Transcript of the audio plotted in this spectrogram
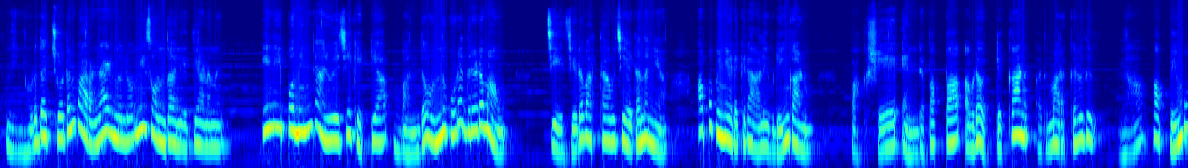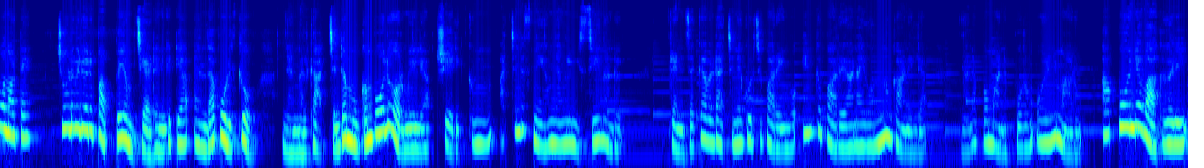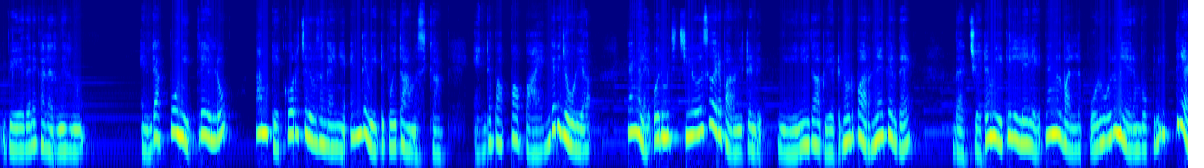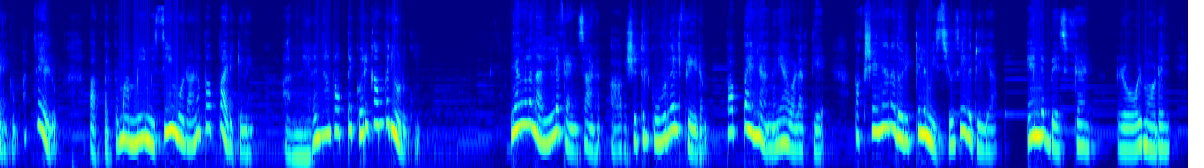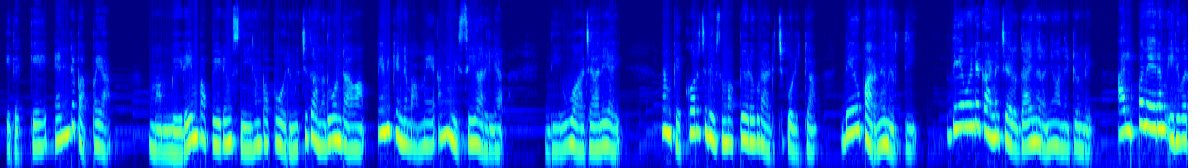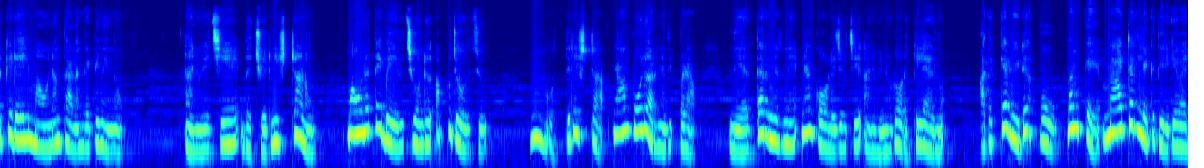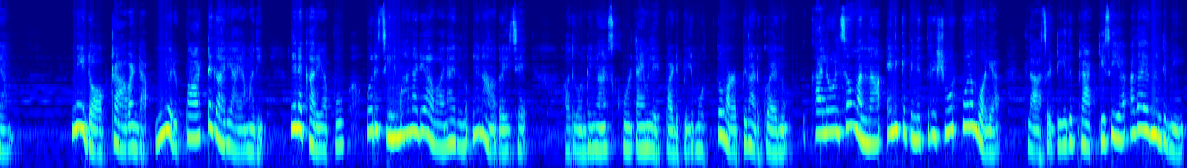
നിന്നോട് ദച്ചോട്ടൻ പറഞ്ഞായിരുന്നല്ലോ നീ സ്വന്തം അനിയത്തിയാണെന്ന്. ഇനിയിപ്പോൾ നിന്റെ അനുവേച്ചിയെ കെട്ടിയ ബന്ധം ഒന്നുകൂടെ ദൃഢമാവും. ചേച്ചിയുടെ ഭർത്താവ് ചേട്ടൻ തന്നെയാ. അപ്പോൾ പിന്നെ ഇടയ്ക്കിടെ ആൾ ഇവിടെയും കാണും. പക്ഷേ എന്റെ പപ്പ അവിടെ ഒറ്റക്കാണ്. അത് മറക്കരുത്. എന്നാ പപ്പയും പോന്നോട്ടെ. ചുളിവിലൊരു പപ്പയും ചേട്ടന് കിട്ടിയ എന്താ പൊളിക്കോ? ഞങ്ങൾക്ക് അച്ഛന്റെ മുഖം പോലും ഓർമ്മയില്ല. ശരിക്കും അച്ഛന്റെ സ്നേഹം ഞങ്ങൾ മിസ് ചെയ്യുന്നുണ്ട്. ഫ്രണ്ട്സൊക്കെ അവരുടെ അച്ഛനെ കുറിച്ച് പറയുമ്പോൾ എനിക്ക് പറയാനായി ഒന്നും കാണില്ല. ഞാനപ്പോൾ മനഃപൂർവം ഒഴിഞ്ഞു മാറും. അപ്പുവിന്റെ വാക്കുകളിൽ വേദന കലർന്നിരുന്നു. എന്റെ അപ്പു നീ ഇത്രയേ ഉള്ളൂ. നമുക്ക് കുറച്ച് ദിവസം കഴിഞ്ഞ് എന്റെ വീട്ടിൽ പോയി താമസിക്കാം. എന്റെ പപ്പ ഭയങ്കര ജോലിയാ ഞങ്ങളെ ഒരുമിച്ച് ചിയേഴ്സ് വരെ പറഞ്ഞിട്ടുണ്ട്. നീ ഇനി ഇത് അഭിയേട്ടനോട് പറഞ്ഞേക്കരുതേ. ദച്ചുവേട്ടൻ വീട്ടിലില്ലേ ഞങ്ങൾ വല്ലപ്പോഴും ഒരു നേരം പോക്കിന് ഇത്തിരി അടിക്കും. അത്രയേ ഉള്ളൂ. പപ്പയ്ക്ക് മമ്മിയെ മിസ് ചെയ്യുമ്പോഴാണ് പപ്പ അടിക്കുന്നത്. അന്നേരം ഞാൻ പപ്പയ്ക്ക് ഒരു കമ്പനി കൊടുക്കും. ഞങ്ങൾ നല്ല ഫ്രണ്ട്സാണ് ആവശ്യത്തിൽ കൂടുതൽ ഫ്രീഡം പപ്പ എന്നെ അങ്ങനെയാണ് വളർത്തിയത് പക്ഷേ ഞാൻ അതൊരിക്കലും മിസ്യൂസ് ചെയ്തിട്ടില്ല. എന്റെ ബെസ്റ്റ് ഫ്രണ്ട് റോൾ മോഡൽ ഇതൊക്കെ എന്റെ പപ്പയാ. മമ്മിയുടെയും പപ്പയുടെയും സ്നേഹം പപ്പ ഒരുമിച്ച് തന്നതുകൊണ്ടാവാം എനിക്ക് എന്റെ മമ്മയെ അങ്ങ് മിസ് ചെയ്യാറില്ല. ദേവ് വാചാലയായി. നമുക്ക് കുറച്ച് ദിവസം പപ്പയുടെ കൂടെ അടിച്ചു പൊളിക്കാം. ദേവ് പറഞ്ഞു നിർത്തി. ദേവുവിന്റെ കണ്ണ് ചെറുതായി നിറഞ്ഞു വന്നിട്ടുണ്ട്. അല്പനേരം ഇരുവർക്കിടയിൽ മൗനം തളം കെട്ടി നിന്നു. അനുവേച്ചിയെ ദച്ചുവേട്ടന് ഇഷ്ടമാണോ മൗനത്തെ ഭേദിച്ചുകൊണ്ട് അപ്പു ചോദിച്ചു. "ഉം, ഒത്തിരി ഇഷ്ടമാണ് ഞാൻ പോലും അറിഞ്ഞത് ഇപ്പോഴാണ് നേരത്തെ അറിഞ്ഞിരുന്നേ ഞാൻ കോളേജ് വെച്ച് അനുവിനോട് ഉടക്കില്ലായിരുന്നു അതൊക്കെ വിട് പോ നമുക്കേ മാറ്ററിലേക്ക് തിരികെ വരാം. നീ ഡോക്ടർ ആവണ്ട. നീ ഒരു പാട്ടുകാരി ആയാൽ മതി. നിനക്കറിയാപ്പോ ഒരു സിനിമാ നടി ആവാനായിരുന്നു ഞാൻ ആഗ്രഹിച്ചേ. അതുകൊണ്ട് ഞാൻ സ്കൂൾ ടൈമിലെ പഠിപ്പിൽ മൊത്തം ഉഴപ്പി നടക്കുമായിരുന്നു കലോത്സവം വന്നാൽ എനിക്ക് പിന്നെ തൃശ്ശൂർ പൂരം പോലെയാ. ക്ലാസ് ഇട്ട് ചെയ്ത് പ്രാക്ടീസ് ചെയ്യുക അതായിരുന്നു എന്റെ മെയിൻ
